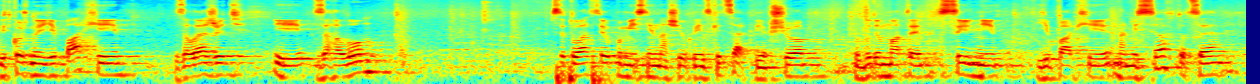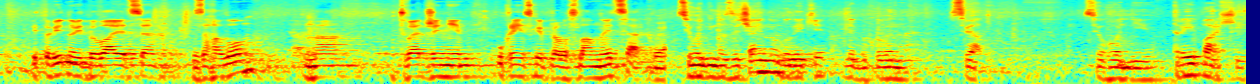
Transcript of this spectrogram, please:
від кожної єпархії залежить і загалом ситуація в помісній нашій українській церкві. Якщо ми будемо мати сильні єпархії на місцях, то це відповідно відбувається загалом на утвердженні Української православної церкви. Сьогодні надзвичайно велике для Буковини свято. Сьогодні три єпархії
